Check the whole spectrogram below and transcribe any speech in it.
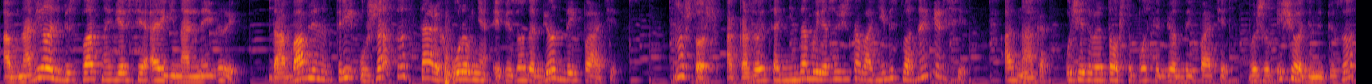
Обновилась бесплатная версия оригинальной игры. Добавлены три ужасно старых уровня эпизода Birthday Party. Ну что ж, оказывается, они не забыли о существовании бесплатной версии. Однако, учитывая то, что после Birthday Party вышел еще один эпизод,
